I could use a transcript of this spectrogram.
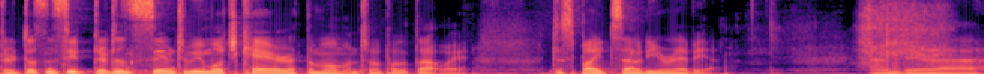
There doesn't seem, there doesn't seem to be much care at the moment. I'll put it that way, despite Saudi Arabia and their. Uh,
